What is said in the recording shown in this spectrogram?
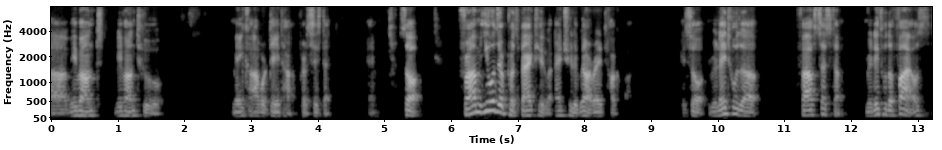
uh, we want we want to make our data persistent. Okay, so from user perspective, actually we already talked about. Okay, so relate to the file system, relate to the files.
